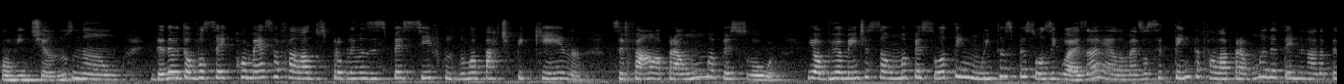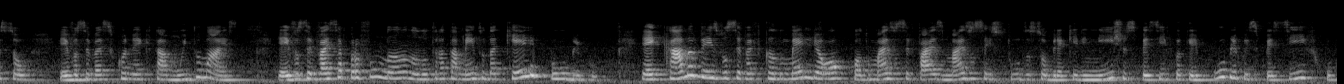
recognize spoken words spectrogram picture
com 20 anos não. Entendeu? Então você começa a falar dos problemas específicos de uma parte pequena. Você fala para uma pessoa. E obviamente essa uma pessoa tem muitas pessoas iguais a ela, mas você tenta falar para uma determinada pessoa. E aí você vai se conectar muito mais. E aí você vai se aprofundando no tratamento daquele público. E aí cada vez você vai ficando melhor. Quanto mais você faz, mais você estuda sobre aquele nicho específico, aquele público específico,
